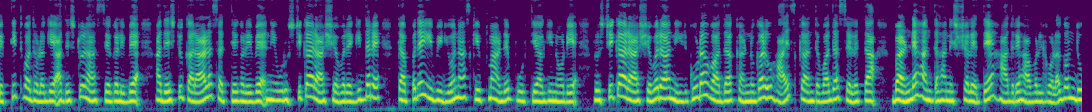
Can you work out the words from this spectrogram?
ವ್ಯಕ್ತಿತ್ವದೊಳಗೆ ಅದೆಷ್ಟು ರಹಸ್ಯಗಳಿವೆ, ಅದೆಷ್ಟು ಕರಾಳ ಸತ್ಯಗಳಿವೆ ನೀವು ವೃಶ್ಚಿಕ ರಾಶಿಯವರಾಗಿದ್ದರೆ ತಪ್ಪದೇ ಈ ವಿಡಿಯೋನ ಸ್ಕಿಪ್ ಮಾಡದೆ ಪೂರ್ತಿಯಾಗಿ ನೋಡಿ. ವೃಶ್ಚಿಕ ರಾಶಿಯವರ ನಿಗೂಢವಾದ ಕಣ್ಣುಗಳು ಹಾಯಸ್ಕಾಂತವಾದ ಸೆಳೆತ, ಬಂಡೆ ಅಂತಹ ನಿಶ್ಚಲತೆ, ಆದರೆ ಅವರಿಗೊಳಗೊಂದು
